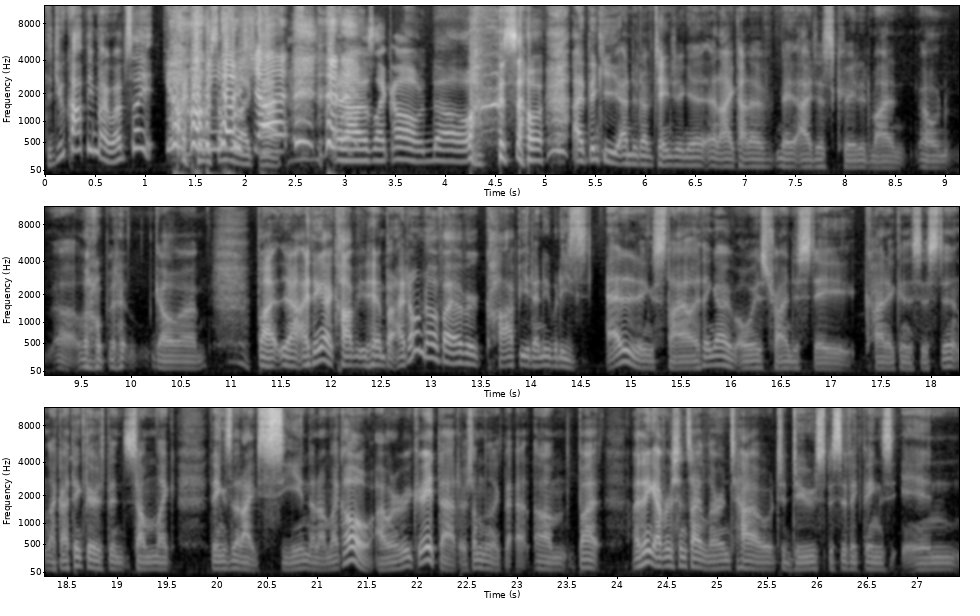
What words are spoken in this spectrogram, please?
Did you copy my website? oh, or something no like that and I was like, "Oh no!" so I think he ended up changing it, and I kind of made, I just created my own uh, little bit ago. Um, but yeah, I think I copied him, but I don't know if I ever copied anybody's editing style. I think I'm always trying to stay kind of consistent. Like I think there's been some like things that I've seen that I'm like, "Oh, I want to recreate that" or something like that. Um, but I think ever since I learned how to do specific things in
